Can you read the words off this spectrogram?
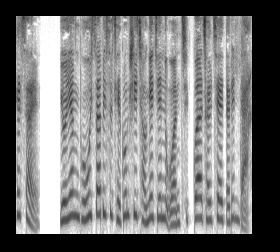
해설 요양보호 서비스 제공 시 정해진 원칙과 절차에 따른다.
